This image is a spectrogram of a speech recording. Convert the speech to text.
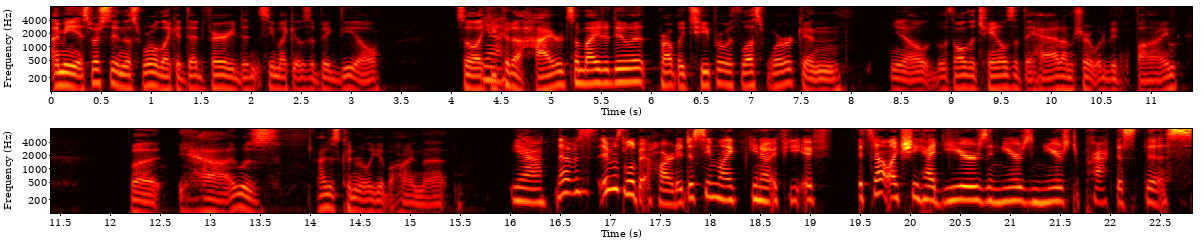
I mean, especially in this world, like a dead fairy didn't seem like it was a big deal. So like Yeah. you could have hired somebody to do it, probably cheaper with less work, and you know, with all the channels that they had, I'm sure it would have been fine. But yeah, it was. I just couldn't really get behind that. Yeah, that was it was a little bit hard. It just seemed like you know if you if it's not like she had years and years and years to practice this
